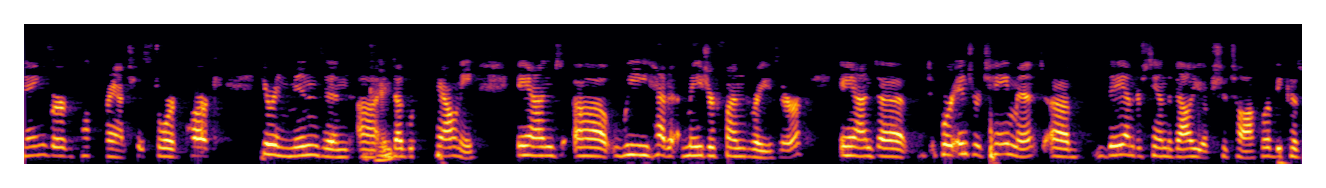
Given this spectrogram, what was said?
Dangberg Ranch Historic Park here in Minden uh, Okay. in Douglas County, and uh, we had a major fundraiser. And uh, for entertainment, uh, they understand the value of Chautauqua because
